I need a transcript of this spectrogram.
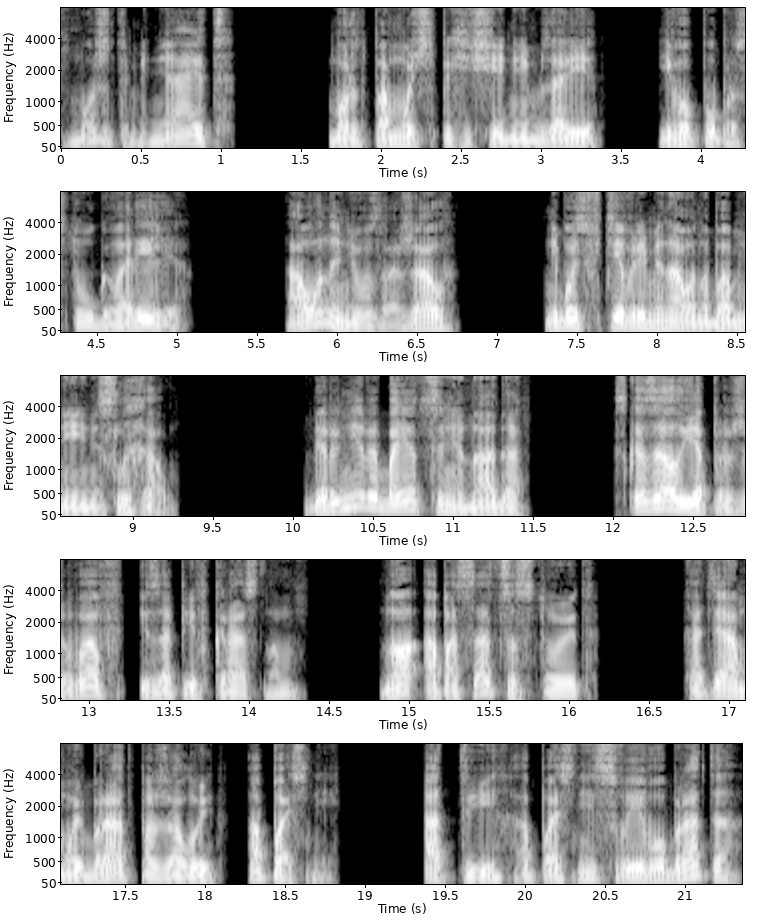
может и меняет. Может помочь с похищением Зари, его попросту уговорили. А он и не возражал. Небось, в те времена он обо мне и не слыхал. Бернира бояться не надо. Сказал я, проживав и запив красным. Но опасаться стоит. Хотя мой брат, пожалуй, опасней. А ты опасней своего брата?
